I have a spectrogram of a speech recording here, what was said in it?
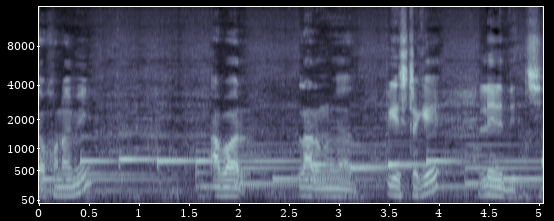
তখন আমি আবার লাল পেস্টটাকে লেড়ে দিচ্ছি।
